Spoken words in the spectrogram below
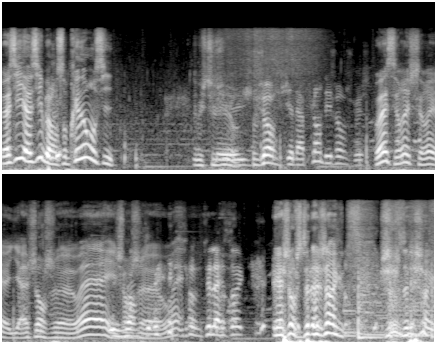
Vas-y, vas-y, balance son prénom aussi Mais je te jure. Georges, il y en a plein des Georges, wesh. Ouais, c'est vrai, c'est vrai. Il y a Georges, euh, ouais, et Georges, de- euh, ouais. Georges de la jungle. Il y a Georges de la jungle. Georges de la jungle.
